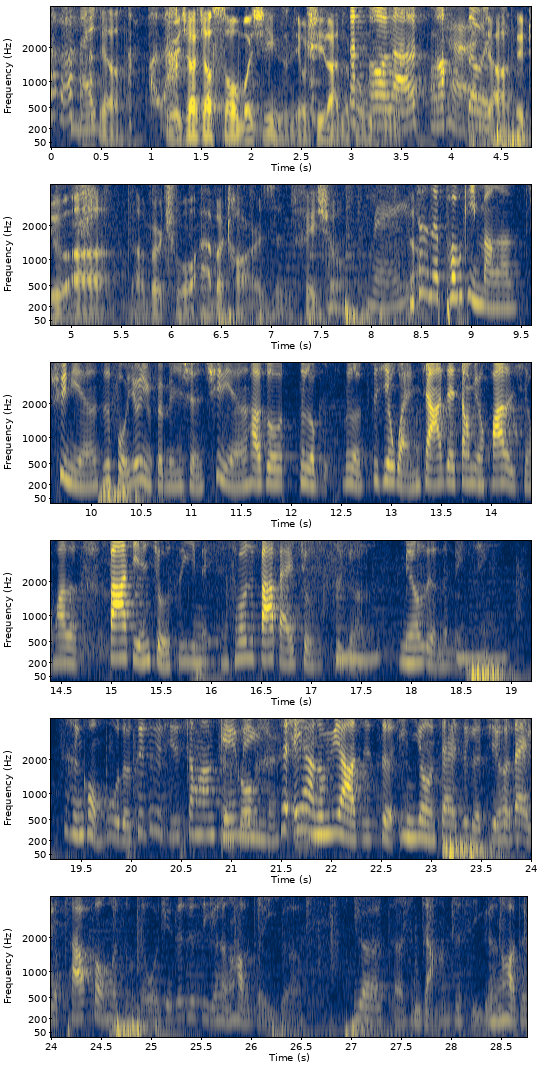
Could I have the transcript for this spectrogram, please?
来 Yeah. 有一家叫 Soul Machines，纽西兰的公司。好啦 Okay. 这么 Yeah, they do uh, uh, virtual avatars and facial. Right. 你像那 Pokemon 啊，去年是 For Your Information，去年他说那个那个这些玩家在上面花的钱花了八点九四亿美元，差不多是八百九十四个 million 的美金， 是很恐怖的，所以这个其实相当成功。所以 AR 跟 VR 其实这应用在这个结合在一个 platform 或什么的，我觉得这就是一个很好的一个一个呃怎么讲，就是一个很好的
